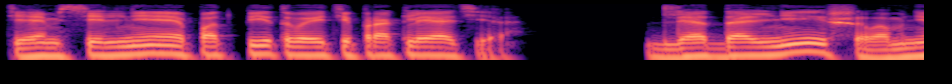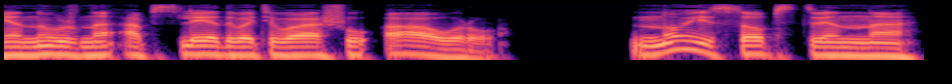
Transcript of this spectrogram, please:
тем сильнее подпитываете проклятие. Для дальнейшего мне нужно обследовать вашу ауру. Ну и, собственно,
